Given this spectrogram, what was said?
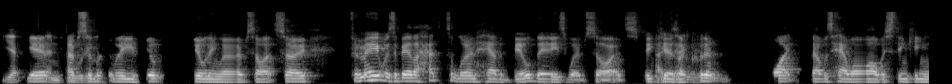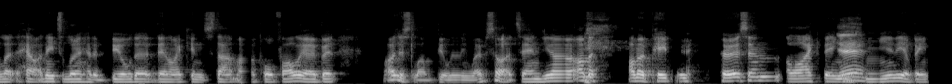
Yep. Yeah, absolutely. Build, building websites. So for me, it was about I had to learn how to build these websites because okay. I couldn't quite that was how I was thinking. How I need to learn how to build it, then I can start my portfolio. But I just love building websites, and you know, I'm a I'm a people person. I like being yeah. in the community. I've been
